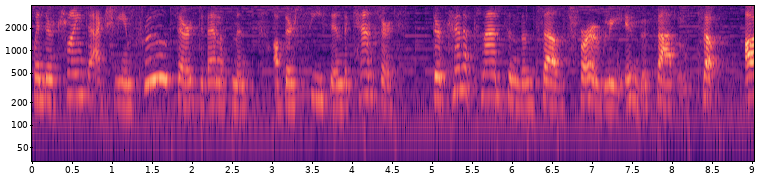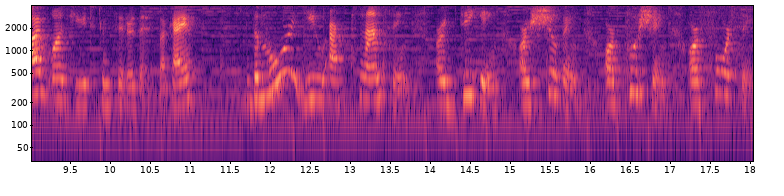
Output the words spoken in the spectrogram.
when they're trying to actually improve their development of their seat in the canter. They're kind of planting themselves firmly in the saddle. So, I want you to consider this, okay? The more you are planting or digging or shoving or pushing or forcing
